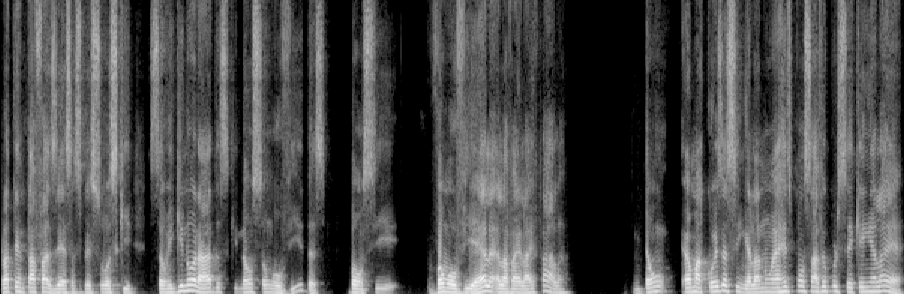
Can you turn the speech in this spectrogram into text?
para tentar fazer essas pessoas que são ignoradas, que não são ouvidas. Bom, se vão ouvir ela, ela vai lá e fala. Então, é uma coisa assim, ela não é responsável por ser quem ela é,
